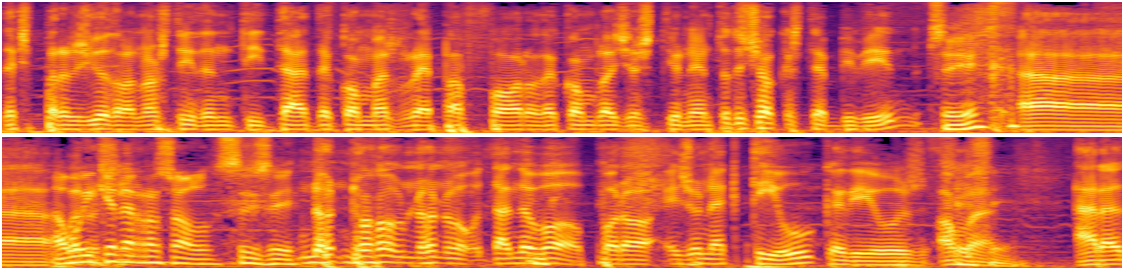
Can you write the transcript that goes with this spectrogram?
d'expressió de la nostra identitat, de com es rep a fora, de com la gestionem, tot això que estem vivint... Sí. Uh, Avui queda resolt, sí, sí. No, no, no, no, tant de bo, però és un actiu que dius, home, sí. sí, sí. Ara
